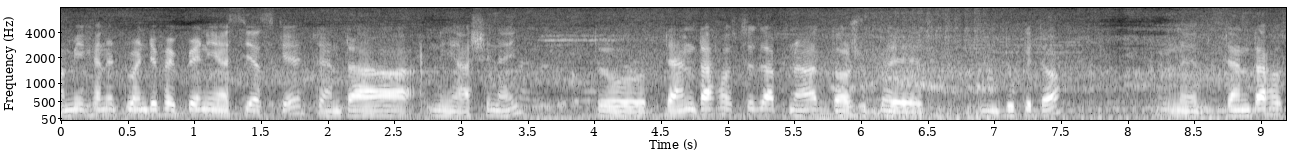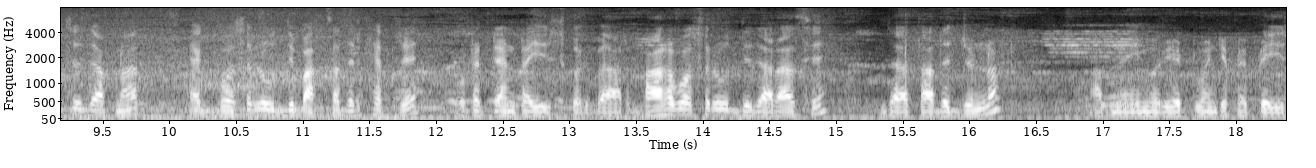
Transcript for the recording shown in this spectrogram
আমি এখানে টোয়েন্টি ফাইভটা নিয়ে আসি আজকে টেনটা নিয়ে আসি নাই। তো টেনটা হচ্ছে যে আপনার দশ দুঃখিত। মানে টেনটা হচ্ছে যে আপনার এক বছরের উদ্দি বাচ্চাদের ক্ষেত্রে ওটা টেনটা ইউজ করবে। আর বারো বছরের উদ্দি যারা আছে, যা তাদের জন্য আপনি ইমোরিয়া টোয়েন্টি ফাইভটা ইউজ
